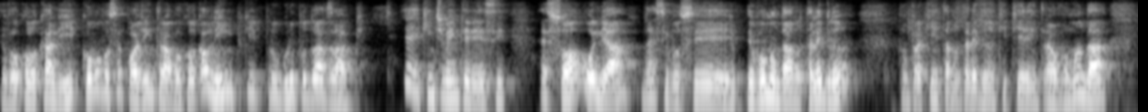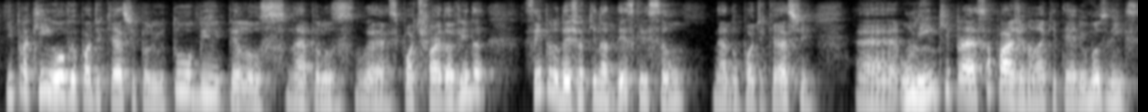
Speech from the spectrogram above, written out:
eu vou colocar ali como você pode entrar. Vou colocar o link para o grupo do WhatsApp. E aí, quem tiver interesse, é só olhar, né? Se você. Eu vou mandar no Telegram, então, para quem está no Telegram que queira entrar, eu vou mandar. E para quem ouve o podcast pelo YouTube, pelos, né, pelos é, Spotify da vida, sempre eu deixo aqui na descrição né, do podcast é, um link para essa página, né, que tem ali os meus links.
